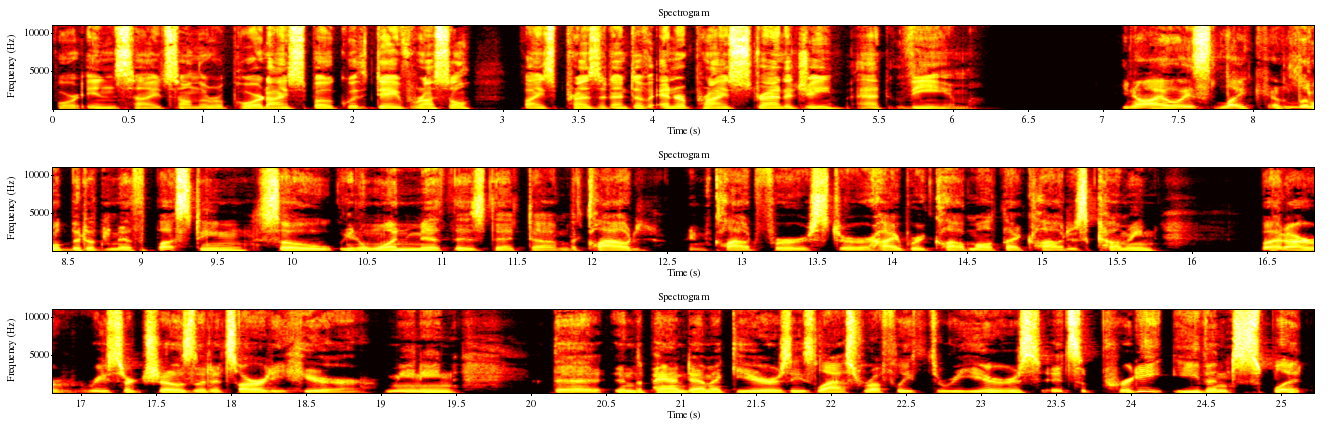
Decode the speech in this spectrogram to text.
For insights on the report, I spoke with Dave Russell, Vice President of Enterprise Strategy at Veeam. You know, I always like a little bit of myth busting. So, you know, one myth is that um, the cloud and cloud first or hybrid cloud multi cloud is coming. But our research shows that it's already here, meaning the in the pandemic years, these last roughly three years, it's a pretty even split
